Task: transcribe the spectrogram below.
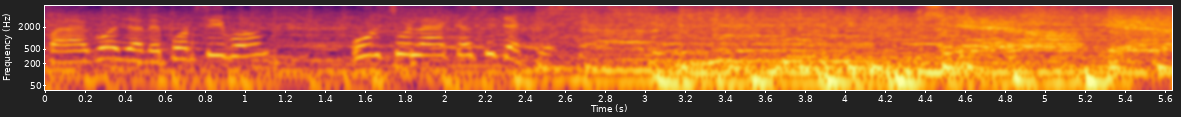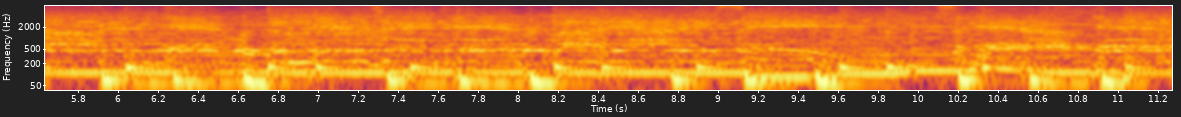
Para Goya Deportivo, Úrsula Castillejo. tricks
